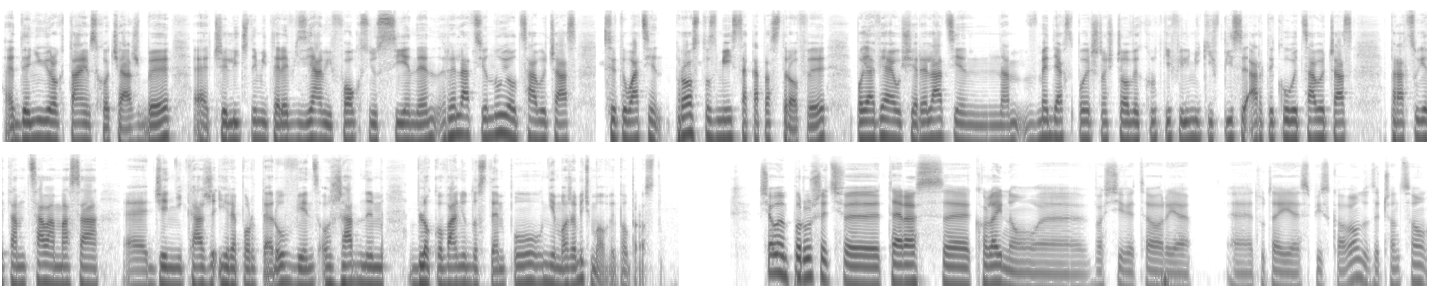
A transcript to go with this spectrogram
The New York Times chociażby, czy licznymi telewizjami, Fox News, CNN relacjonują cały czas sytuację prosto z miejsca katastrofy. Pojawiają się relacje na, w mediach społecznościowych, krótkie filmiki, wpisy, artykuły, cały czas pracuje tam cała masa e, dziennikarzy i reporterów, więc o żadnym blokowaniu dostępu nie może być mowy po prostu. Chciałbym poruszyć e, teraz e, kolejną e, właściwie teorię tutaj spiskową dotyczącą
